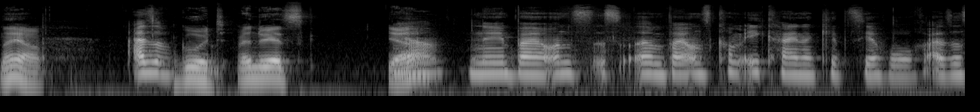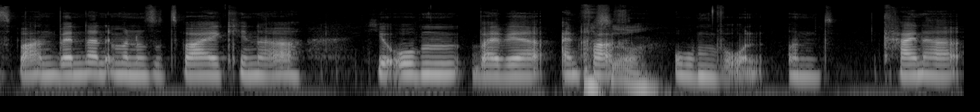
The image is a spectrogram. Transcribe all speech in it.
naja. Also, gut, wenn du jetzt ja? ja, nee, bei uns ist, äh, bei uns kommen eh keine Kids hier hoch. Also es waren, wenn dann immer nur so zwei Kinder hier oben, weil wir einfach so. oben wohnen und keiner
